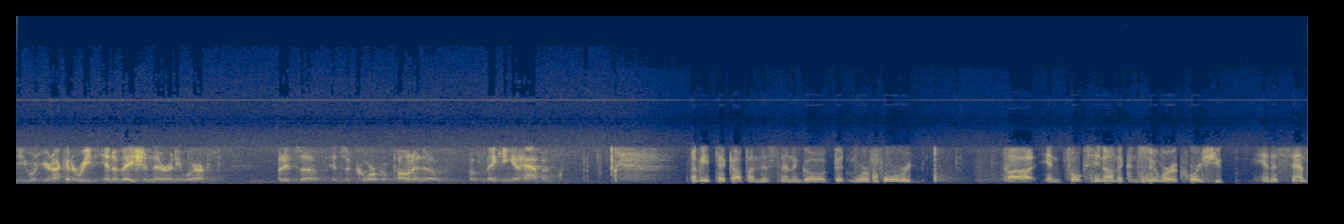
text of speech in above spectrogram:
you, you're not going to read innovation there anywhere, but it's a it's a core component of of making it happen. Let me pick up on this then and go a bit more forward. Uh, in focusing on the consumer, of course, you, in a sense,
